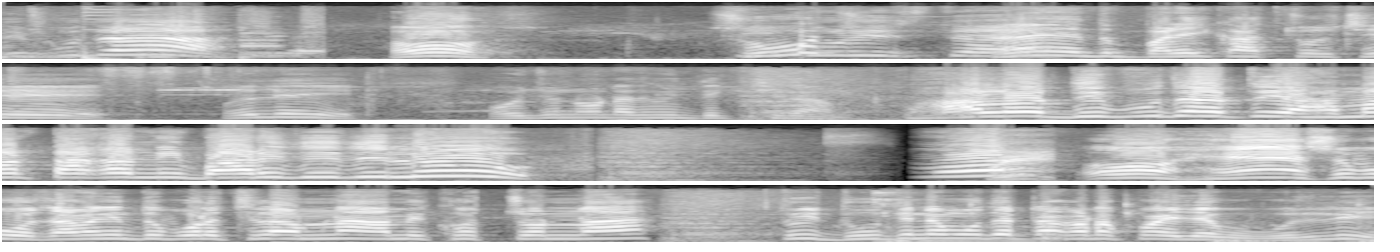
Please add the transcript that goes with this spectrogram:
দীপুদা ও হ্যাঁ তো বাড়ি কাজ চলছে বুঝলি? ওই জন্য ওটা আমি দেখছিলাম। ভালো দীপুদা তুই আমার টাকা নিয়ে বাড়ি দিয়ে দিলু? ও হ্যাঁ সবুজ আমি কিন্তু বলেছিলাম না আমি না। তুই দুদিনের মধ্যে টাকাটা পাই যাব বুঝলি?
